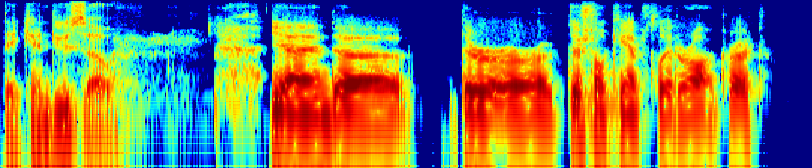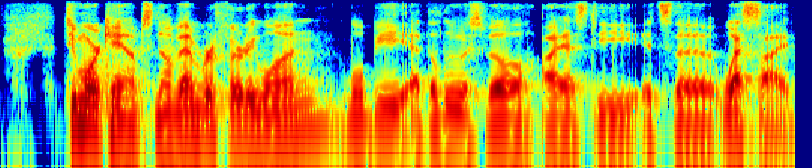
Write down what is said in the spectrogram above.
they can do so. Yeah, and uh, there are additional camps later on, correct? Two more camps. November 31 will be at the Lewisville ISD. It's the West Side,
